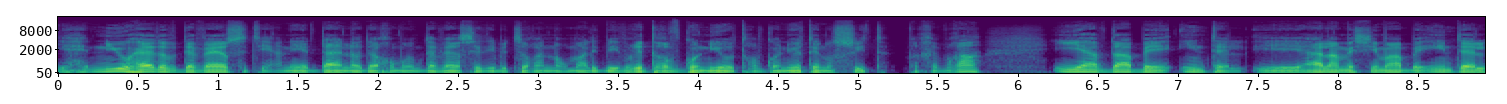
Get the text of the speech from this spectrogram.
new head of diversity אני עדיין לא יודע איך אומרים diversity בצורה נורמלית בעברית רבגוניות רבגוניות אנושית בחברה היא עבדה באינטל היא היה לה משימה באינטל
